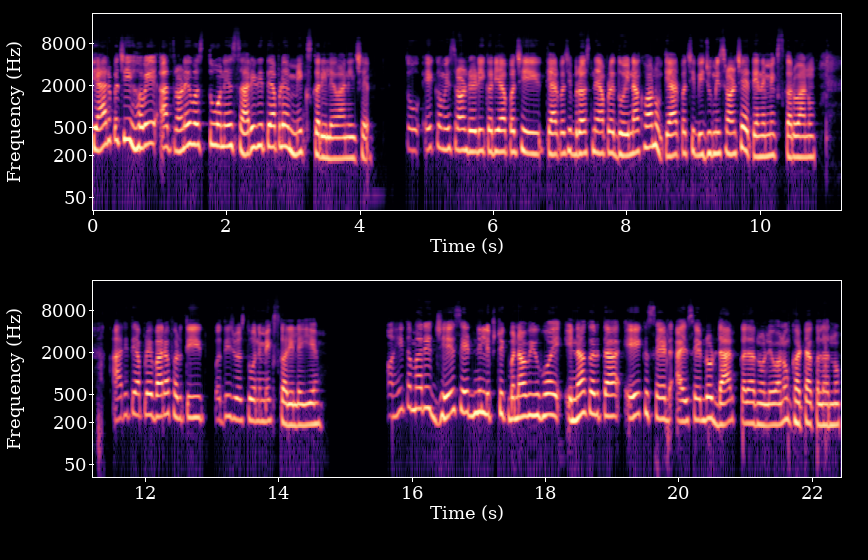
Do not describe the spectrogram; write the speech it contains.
ત્યાર પછી હવે આ ત્રણેય વસ્તુઓને સારી રીતે આપણે મિક્સ કરી લેવાની છે. તો એક મિશ્રણ રેડી કર્યા પછી, ત્યાર પછી બ્રશને આપણે ધોઈ નાખવાનું, ત્યાર પછી બીજું મિશ્રણ છે તેને મિક્સ કરવાનું. આ રીતે આપણે વારાફરતી બધી જ વસ્તુઓને મિક્સ કરી લઈએ. અહીં તમારે જે શેડની લિપસ્ટિક બનાવવી હોય, એના કરતાં એક શેડ આઈ શેડો ડાર્ક કલરનો લેવાનો, ઘાટા કલરનો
